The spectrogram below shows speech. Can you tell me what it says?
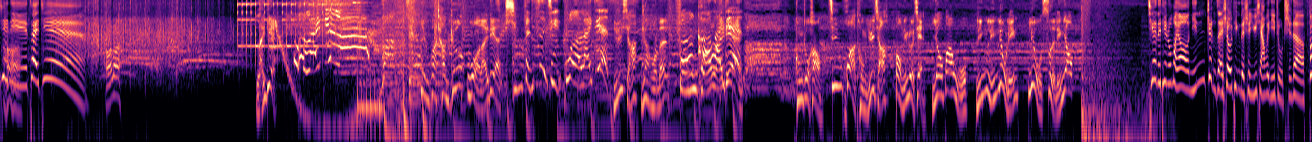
谢你，再见。好了。来电，我来电啦！电话唱歌，我来电，兴奋刺激，我来电，余霞，让我们疯狂来电！公众号“金话筒余霞”，报名热线：幺八五零零六零六四零幺。亲爱的听众朋友，您正在收听的是余霞为你主持的《疯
